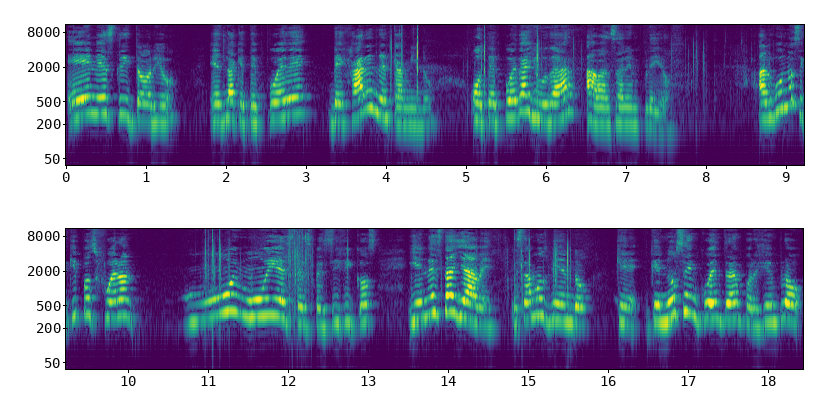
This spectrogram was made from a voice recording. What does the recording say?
en escritorio es la que te puede dejar en el camino o te puede ayudar a avanzar en playoff. Algunos equipos fueron muy, muy este, específicos y en esta llave estamos viendo que, que no se encuentran, por ejemplo,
